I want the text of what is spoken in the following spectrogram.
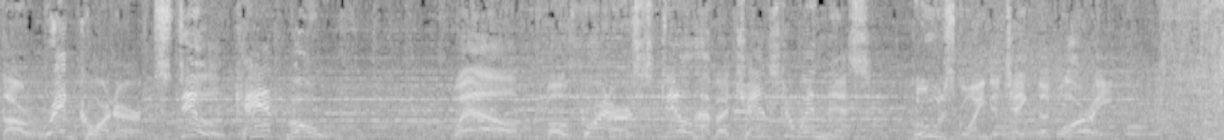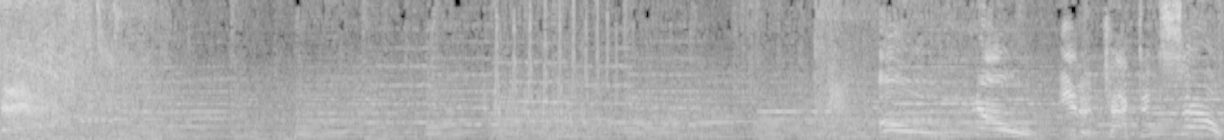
The red corner still can't move. Well, both corners still have a chance to win this. Who's going to take the glory? Oh no! It attacked itself!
